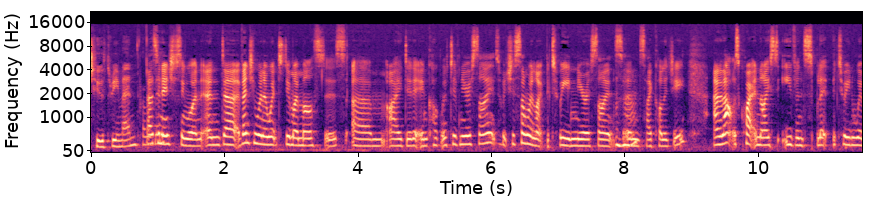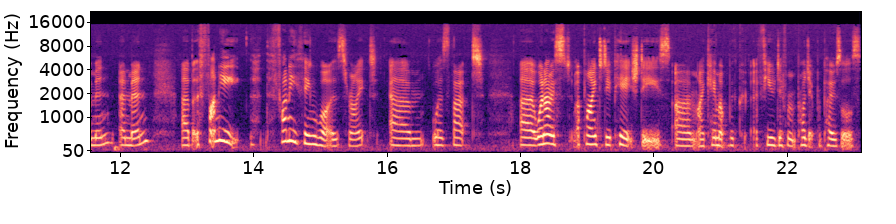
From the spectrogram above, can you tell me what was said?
two, three men. Probably. That's an interesting one. And uh, eventually, when I went to do my master's, um, I did it in cognitive neuroscience, which is somewhere like between neuroscience and psychology. And that was quite a nice, even split between women and men. Uh, but the funny, the funny thing was, right, um, was that. Uh, when I was applying to do PhDs, um, I came up with a few different project proposals,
